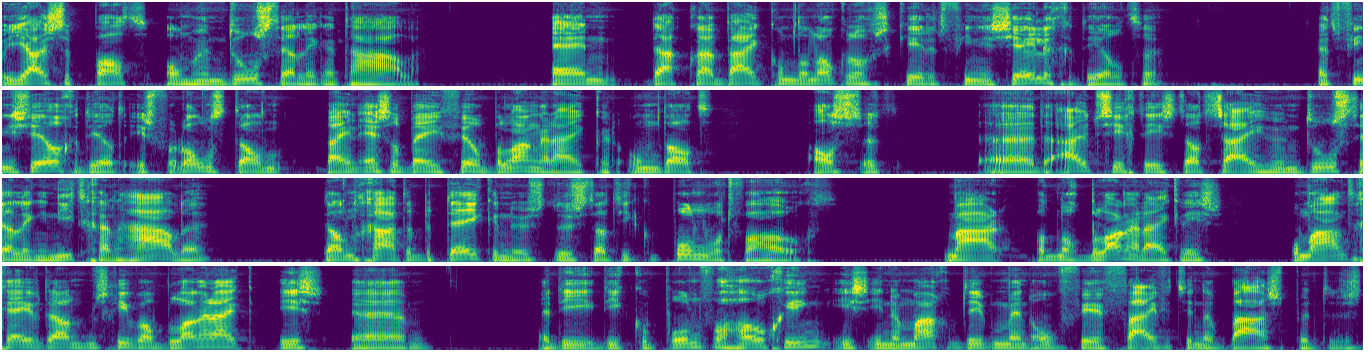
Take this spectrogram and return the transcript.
juiste pad om hun doelstellingen te halen? En daarbij komt dan ook nog eens een keer het financiële gedeelte. Het financieel gedeelte is voor ons dan bij een SLB veel belangrijker. Omdat als het uh, de uitzicht is dat zij hun doelstellingen niet gaan halen, dan gaat het betekenen dus, dat die coupon wordt verhoogd. Maar wat nog belangrijker is, om aan te geven dat het misschien wel belangrijk is, um, die, die couponverhoging is in de markt op dit moment ongeveer 25 basispunten, dus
